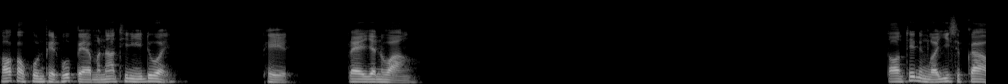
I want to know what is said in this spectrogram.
ขอขอบคุณเพจผู้แปลมาณที่นี้ด้วย เพจ แปลยันหวางตอนที่หนึ่งร้อยี่สิบเก้า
